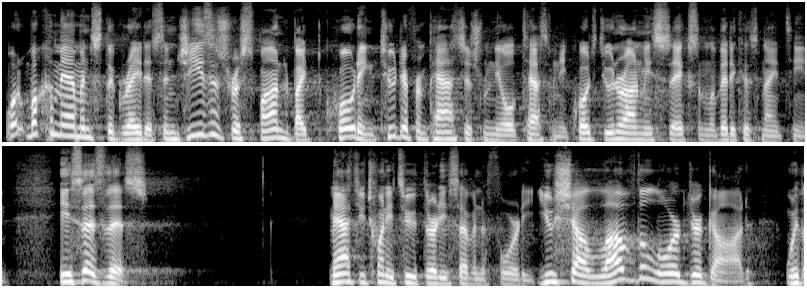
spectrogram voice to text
What, what commandment's the greatest? And Jesus responded by quoting two different passages from the Old Testament. He quotes Deuteronomy 6 and Leviticus 19. He says this Matthew 22, 37 to 40. You shall love the Lord your God with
